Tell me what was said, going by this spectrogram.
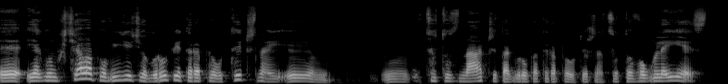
E, jakbym chciała powiedzieć o grupie terapeutycznej, co to znaczy ta grupa terapeutyczna, co to w ogóle jest,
